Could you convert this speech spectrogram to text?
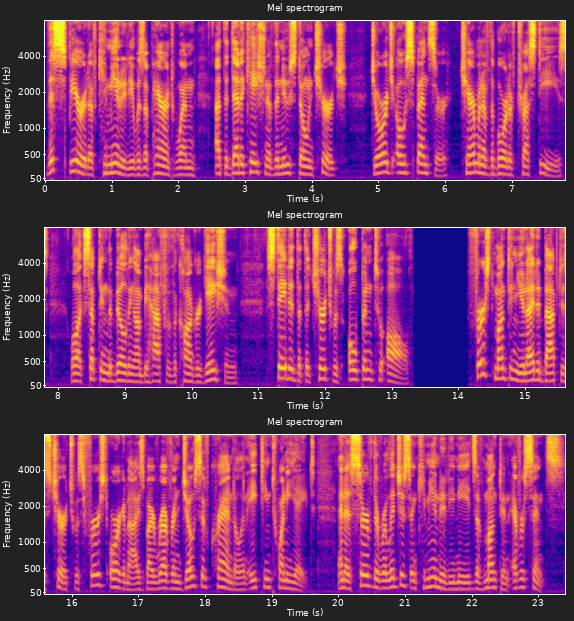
This spirit of community was apparent when, at the dedication of the new stone church, George O. Spencer, chairman of the Board of Trustees, while accepting the building on behalf of the congregation, stated that the church was open to all. First Moncton United Baptist Church was first organized by Reverend Joseph Crandall in 1828 and has served the religious and community needs of Moncton ever since.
